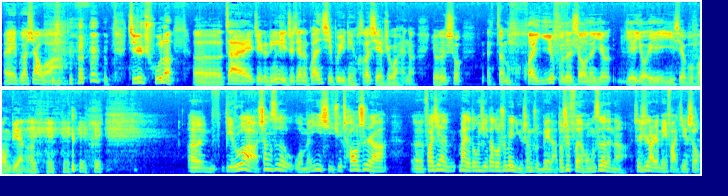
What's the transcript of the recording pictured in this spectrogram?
哎，不要吓我啊！其实除了呃，在这个邻里之间的关系不一定和谐之外呢，有的时候。呃 咱们换衣服的时候呢，也也有一一些不方便啊。嘿嘿嘿嘿。嗯，比如啊，上次我们一起去超市啊，呃，发现卖的东西大多是为女生准备的，都是粉红色的呢，真是让人没法接受。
